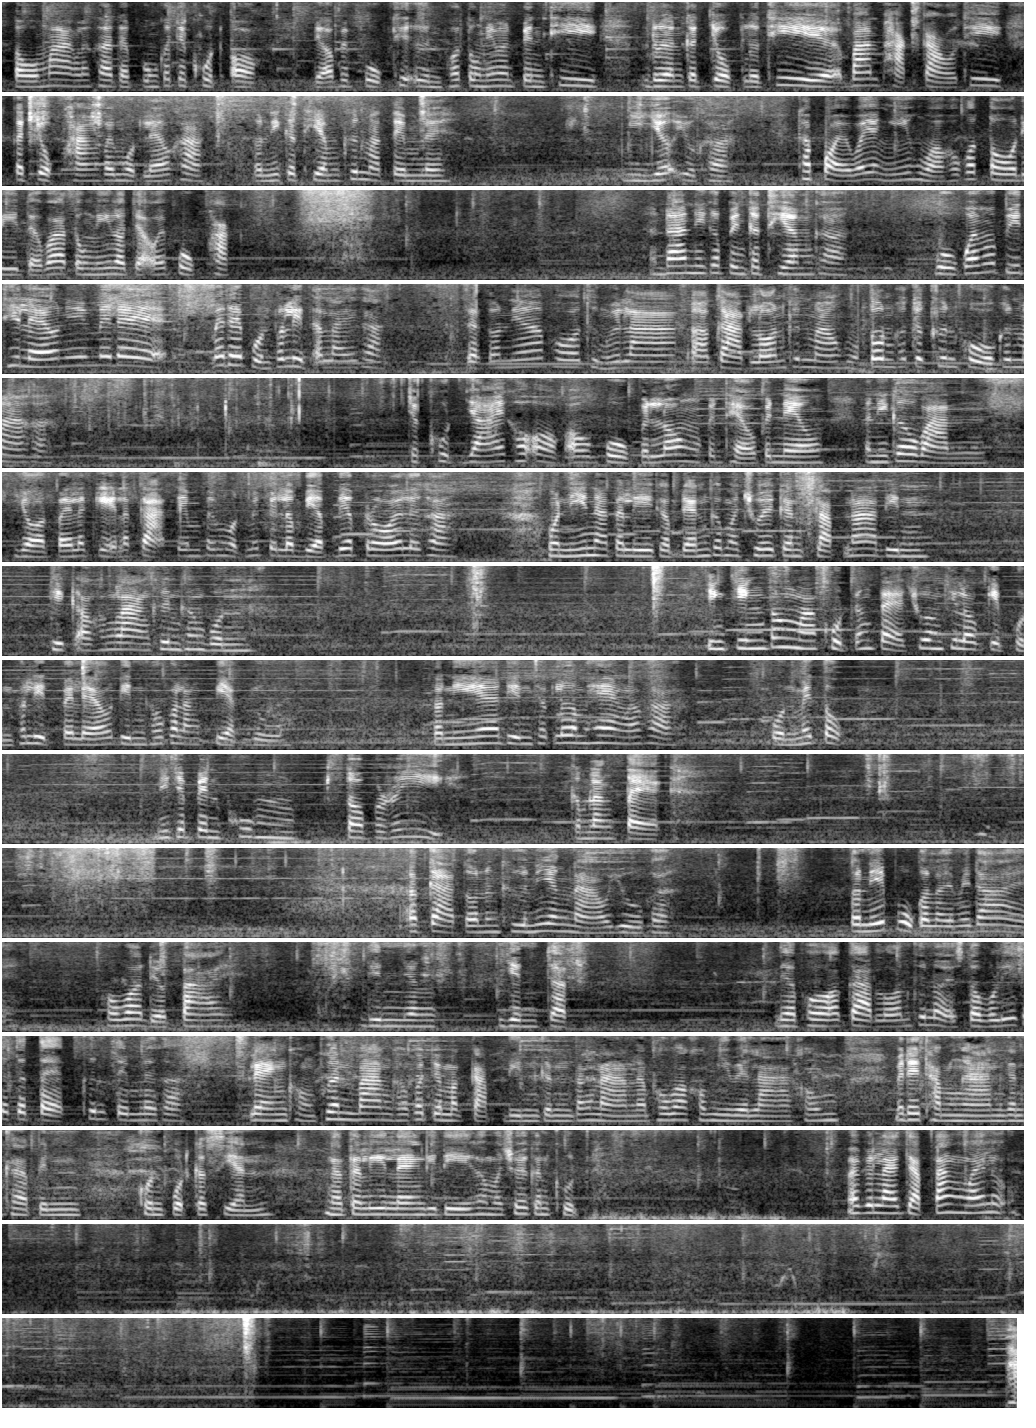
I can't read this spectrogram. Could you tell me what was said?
โตมากแล้วค่ะ แต่ปุงก็จะขุดออก เดี๋ยวเอาไปปลูกที่อื่น เพราะตรงนี้มันเป็นที่เรือนกระจกหรือที่บ้านผักเก่าที่กระจกพังไปหมดแล้วค่ะ ตอนนี้กระเทียมขึ้นมาเต็มเลย มีเยอะอยู่ค่ะ ถ้าปล่อยไว้อย่างนี้หัวเขาก็โตดี แต่ว่าตรงนี้เราจะเอาไว้ปลูกผักด้านนี้ก็เป็นกระเทียมค่ะ ปลูกไว้เมื่อปีที่แล้วนี่ไม่ได้ไม่ได้ผลผลิตอะไรค่ะ แต่ตอนนี้พอถึงเวลาอากาศร้อนขึ้นมาหัวต้นเขาจะขึ้นโผล่ขึ้นมาค่ะ จะขุดย้ายเขาออกเอาปลูกเป็นร่องเป็นแถวเป็นแนว อันนี้ก็หวานหยอดไปละเกะละกะเต็มไปหมดไม่เป็นระเบียบเรียบร้อยเลยค่ะ วันนี้นาตาลีกับแดนก็มาช่วยกันกลับหน้าดินพลิกเอาข้างล่างขึ้นข้างบน จริงๆ ต้องมาขุดตั้งแต่ช่วงที่เราเก็บผลผลิตไปแล้ว ดินเขากำลังเปียกอยู่ ตอนนี้ดินชักเริ่มแห้งแล้วค่ะฝนไม่ตก นี่จะเป็นพุ่มสตรอเบอรี่กำลังแตก อากาศตอนกลางคืนนี่ยังหนาวอยู่ค่ะ ตอนนี้ปลูกอะไรไม่ได้ เพราะว่าเดี๋ยวตาย ดินยังเย็นจัด เดี๋ยวพออากาศร้อนขึ้นหน่อยสตรอเบอรี่ก็จะแตกขึ้นเต็มเลยค่ะแปลงของเพื่อนบ้านเขาก็จะมากลับดินกันตั้งนานแล้ว เพราะว่าเขามีเวลาเขาไม่ได้ทำงานกันค่ะ เป็นคนปลดเกษียณนาตาลีแรงดีๆ เข้ามาช่วยกันขุด ไม่เป็นไรจับตั้งไว้ลูก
